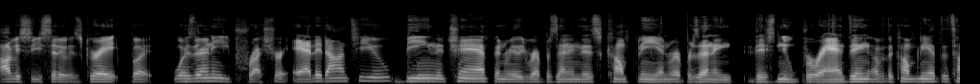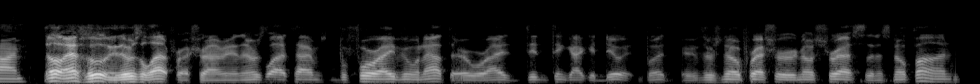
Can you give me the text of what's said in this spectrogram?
Obviously, you said it was great, but was there any pressure added onto you being the champ and really representing this company and representing this new branding of the company at the time? Oh, absolutely. There was a lot of pressure on me, and there was a lot of times before I even went out there where I didn't think I could do it. But if there's no pressure or no stress, then it's no fun.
